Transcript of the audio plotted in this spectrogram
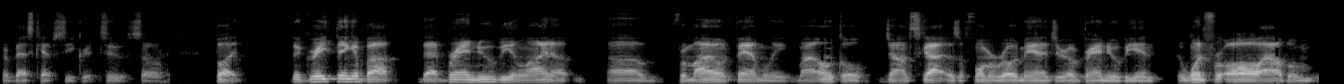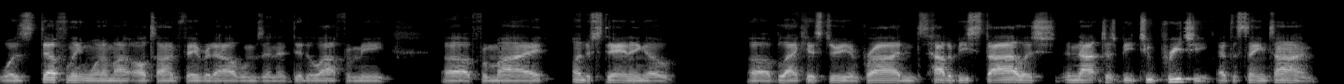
for Best Kept Secret too. So, but the great thing about that brand Nubian lineup um, from my own family. My uncle John Scott is a former road manager of Brand Nubian. The One for All album was definitely one of my all-time favorite albums, and it did a lot for me, uh, for my understanding of uh, Black history and pride, and how to be stylish and not just be too preachy at the same time.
